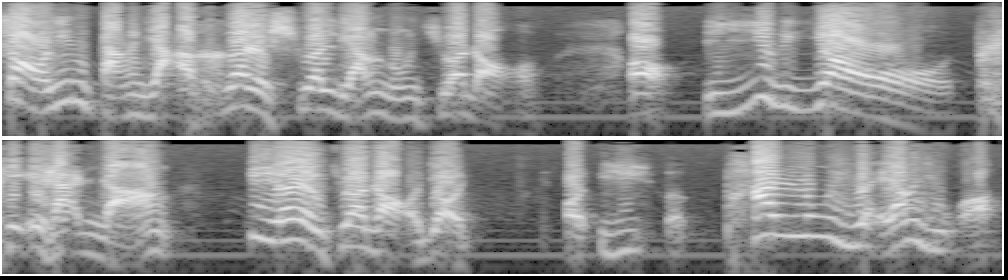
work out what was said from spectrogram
少林当家和尚学两种绝招，哦，一个叫推山掌，第二绝招叫哦盘龙鸳鸯脚。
